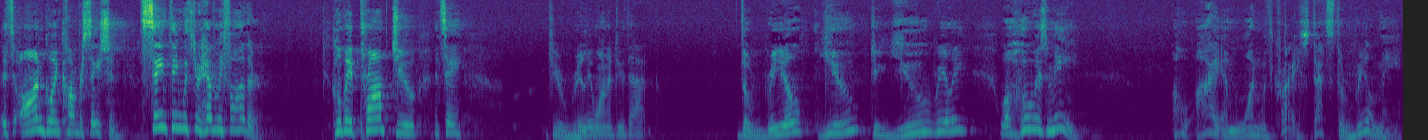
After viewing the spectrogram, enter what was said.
It's ongoing conversation. Same thing with your Heavenly Father, who may prompt you and say, Do you really want to do that? The real you? Do you really? Well, who is me? Oh, I am one with Christ. That's the real me.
